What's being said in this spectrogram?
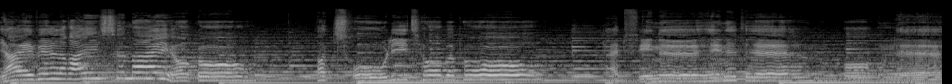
Jeg vil rejse mig og gå og troligt håbe på at finde hende der, hvor hun er.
